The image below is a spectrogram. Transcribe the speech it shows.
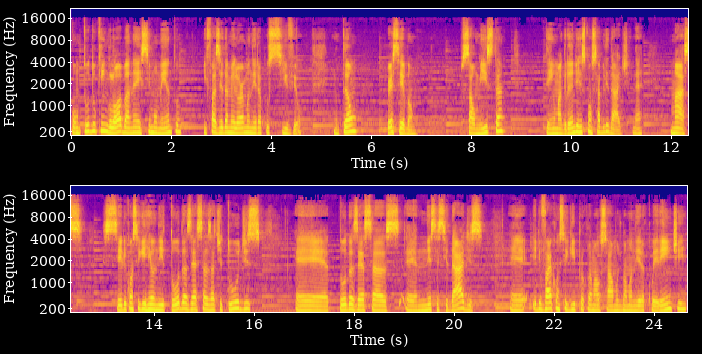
com tudo que engloba né, esse momento e fazer da melhor maneira possível. Então, percebam, salmista tem uma grande responsabilidade, né? Mas se ele conseguir reunir todas essas atitudes, é, todas essas é, necessidades, é, ele vai conseguir proclamar o salmo de uma maneira coerente,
